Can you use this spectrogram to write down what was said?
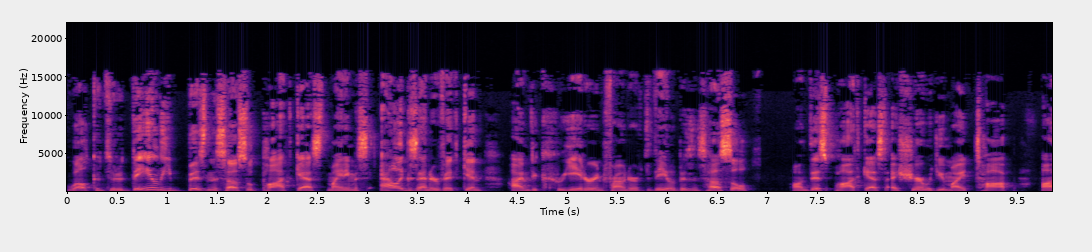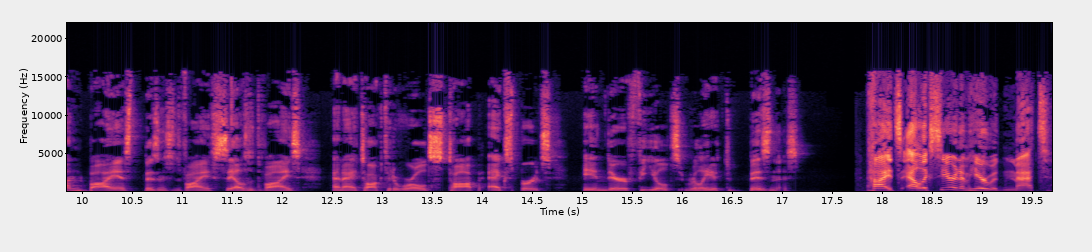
Welcome to the Daily Business Hustle podcast. My name is Alexander Vitkin. I'm the creator and founder of the Daily Business Hustle. On this podcast, I share with you my top unbiased business advice, sales advice, and I talk to the world's top experts in their fields related to business. Hi, it's Alex here, and I'm here with Matt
